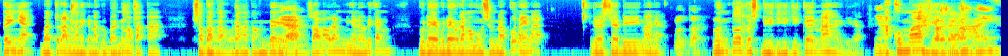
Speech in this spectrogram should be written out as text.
teuing nya batur anu nganekeun lagu Bandung apakah sabangga orang atau henteu gitu Ya. kan soalnya orang ningali oge kan budaya-budaya orang ngomong Sunda pun ayeuna geus jadi nanya luntur. luntur terus dihiji-hijikeun lah gitu. ya. Aku mah gitu aku kan. mah aing.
